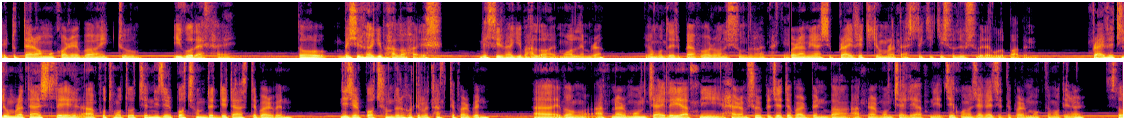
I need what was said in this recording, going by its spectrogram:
একটু তেরামো করে বা একটু ইগো দেখায়। তো বেশিরভাগই ভালো হয়, বেশিরভাগই ভালো হয় মোয়াল্লেমরা। এবং ওদের ব্যবহারও অনেক সুন্দর হয়ে থাকে। এবার আমি আসি প্রাইভেটলি উমরাতে আসলে কি কি সুযোগ সুবিধাগুলো পাবেন। প্রাইভেটলি উমরাতে আসলে প্রথমত হচ্ছে নিজের পছন্দের ডেটা আসতে পারবেন, নিজের পছন্দের হোটেলে থাকতে পারবেন এবং আপনার মন চাইলেই আপনি হ্যারাম শরীফে যেতে পারবেন বা আপনার মন চাইলে আপনি যে কোনো জায়গায় যেতে পারেন মক্কা মদিনার। সো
